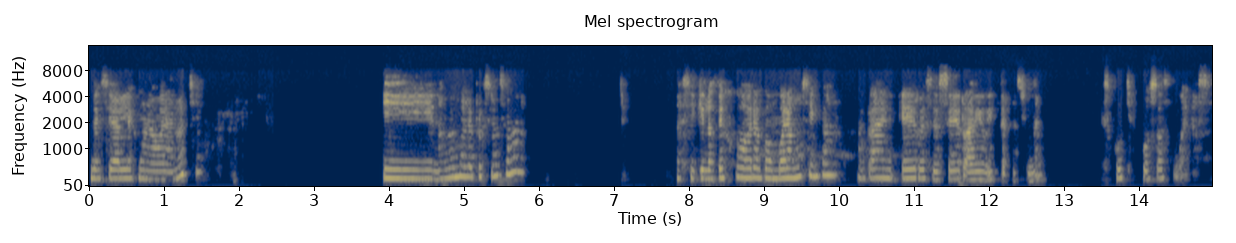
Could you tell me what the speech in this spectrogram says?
Desearles una buena noche. Y nos vemos la próxima semana. Así que los dejo ahora con buena música acá en RCC Radio Internacional. Escucha cosas buenas.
